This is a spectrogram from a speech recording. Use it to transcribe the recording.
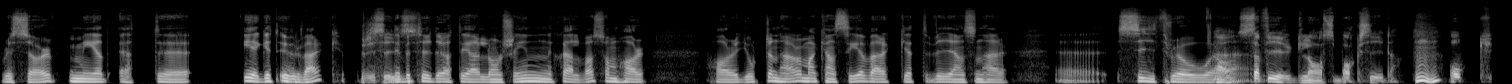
Reserve med ett eh, eget urverk. Precis. Det betyder att det är Longines själva som har, har gjort den här och man kan se verket via en sån här eh, see-through... Ja, Eh, safirglas baksida. Mm. Och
